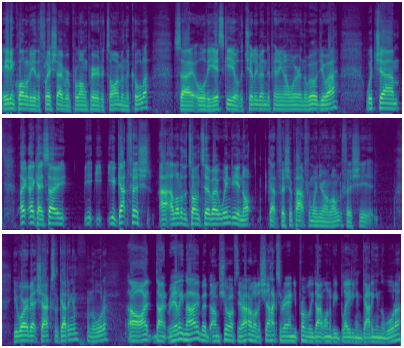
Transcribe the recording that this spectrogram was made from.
eating quality of the flesh over a prolonged period of time in the cooler, so or the esky or the chili bin depending on where in the world you are. Which um, okay, so you, you- gut fish uh, a lot of the time, Turbo. When do you not gut fish apart from when you're on longer fish? You, you worry about sharks with gutting them in the water? Oh, I don't really know, but I'm sure if there are a lot of sharks around, you probably don't want to be bleeding and gutting in the water.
